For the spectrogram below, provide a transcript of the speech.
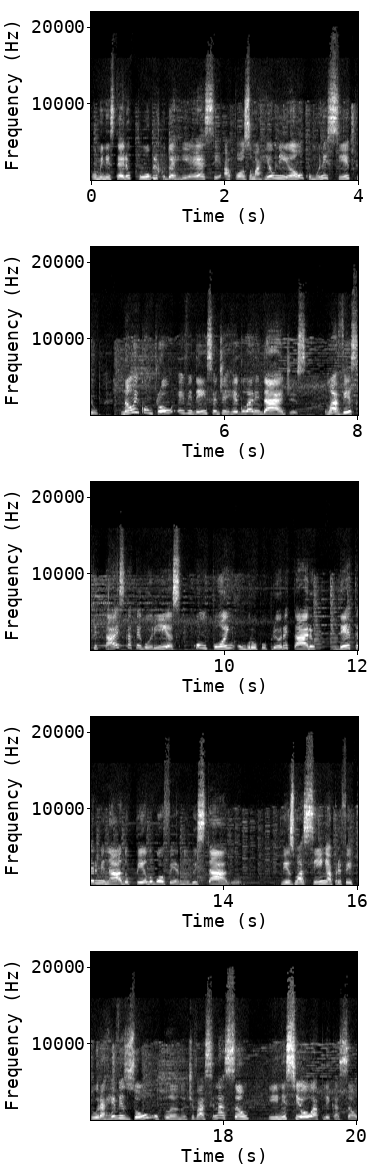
O Ministério Público do RS, após uma reunião com o município, não encontrou evidência de irregularidades, uma vez que tais categorias compõem o um grupo prioritário determinado pelo governo do estado. Mesmo assim, a prefeitura revisou o plano de vacinação e iniciou a aplicação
